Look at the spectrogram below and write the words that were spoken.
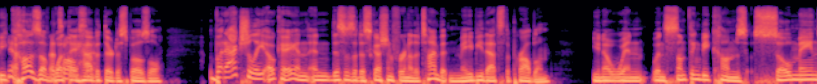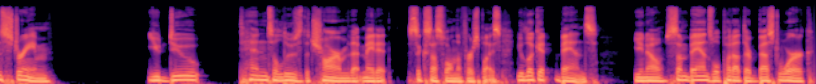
because of what they I'm have saying. at their disposal. But actually, okay, and, and this is a discussion for another time, but maybe that's the problem. You know, when when something becomes so mainstream, you do tend to lose the charm that made it successful in the first place. You look at bands. You know, some bands will put out their best work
